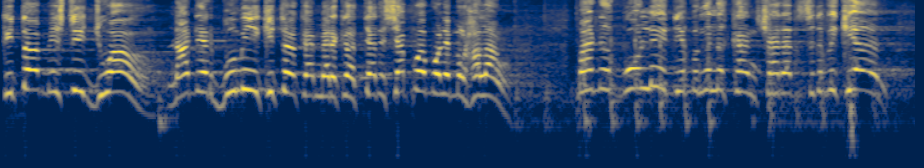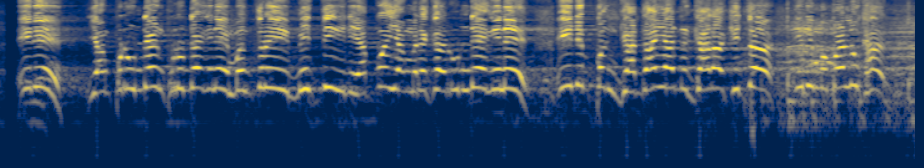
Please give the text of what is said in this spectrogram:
kita mesti jual nadir bumi kita ke Amerika. Tiada siapa boleh menghalang. Mana boleh dia mengenakan syarat sedemikian? Ini yang perunding-perunding ini, menteri MITI ini, apa yang mereka runding ini? Ini penggadaian negara kita. Ini memalukan.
